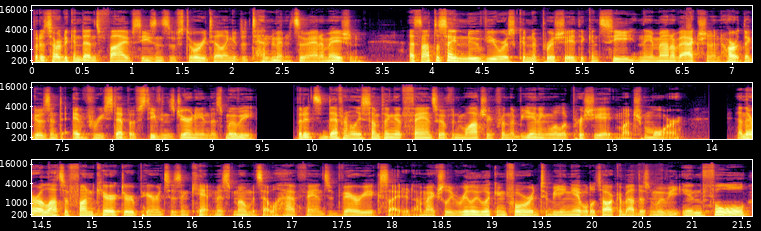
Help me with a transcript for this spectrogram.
but it's hard to condense five seasons of storytelling into 10 minutes of animation. That's not to say new viewers couldn't appreciate the conceit and the amount of action and heart that goes into every step of Steven's journey in this movie, but it's definitely something that fans who have been watching from the beginning will appreciate much more. And there are lots of fun character appearances and can't miss moments that will have fans very excited. I'm actually really looking forward to being able to talk about this movie in full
